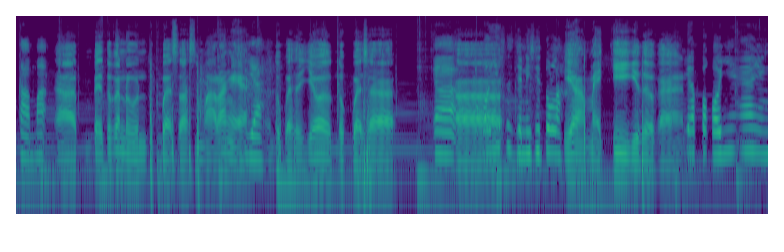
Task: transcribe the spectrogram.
sama. nah, tempe itu kan untuk bahasa Semarang ya Iya. untuk bahasa Jawa untuk bahasa Ya, Eh, pokoknya sejenis itulah. ya meki gitu kan Ya pokoknya yang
